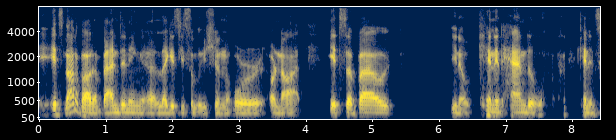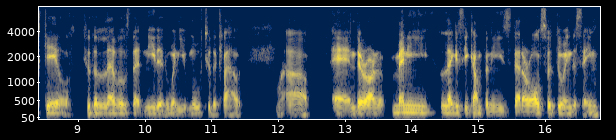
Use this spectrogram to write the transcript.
It's not about abandoning a legacy solution or or not. It's about you know, can it handle can it scale to the levels that needed when you move to the cloud? Uh, and there are many legacy companies that are also doing the same,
